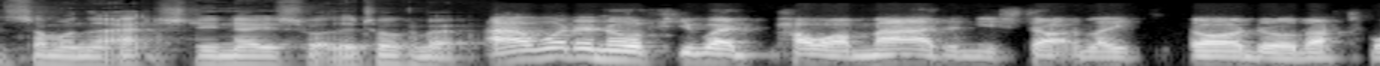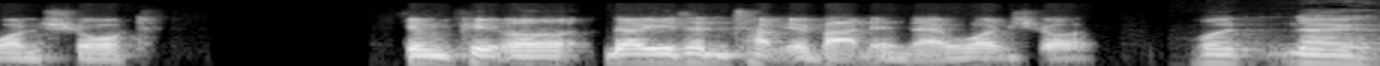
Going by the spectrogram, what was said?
someone that actually knows what they're talking about. I want to know if you went power mad and you started like, oh no, that's one short. Giving people, no, you didn't tap your bat in there, one short. Well, no,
